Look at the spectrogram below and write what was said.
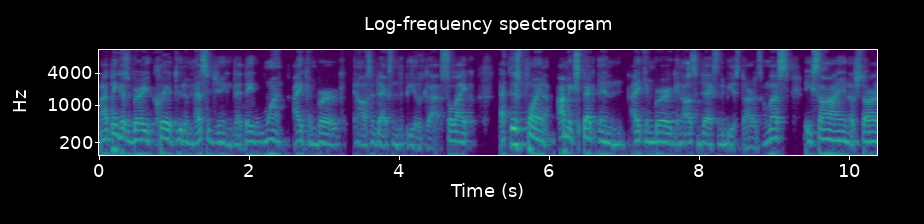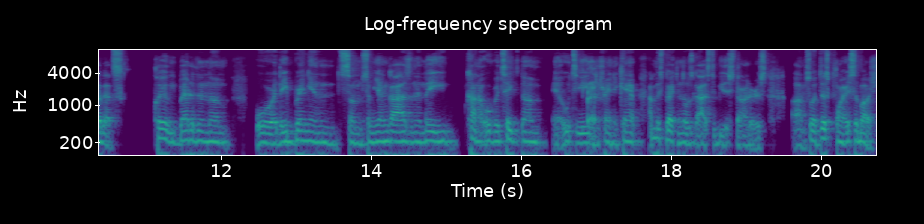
But I think it's very clear through the messaging that they want Eichenberg and Austin Jackson to be those guys. So like at this point, I'm expecting Eichenberg and Austin Jackson to be the starters, unless they sign a starter that's clearly better than them or they bring in some some young guys and then they kind of overtake them in OTAs right. and training camp. I'm expecting those guys to be the starters. Um, so at this point, it's about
